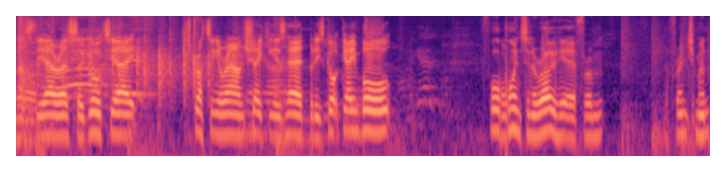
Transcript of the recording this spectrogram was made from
that's the error, so Gaultier strutting around, shaking his head, but he's got game ball. Four points in a row here from the Frenchman.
